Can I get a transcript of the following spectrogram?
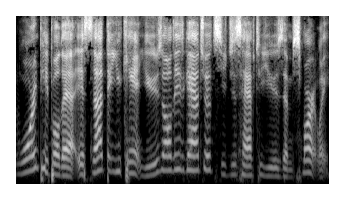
warn people that it's not that you can't use all these gadgets, you just have to use them smartly.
